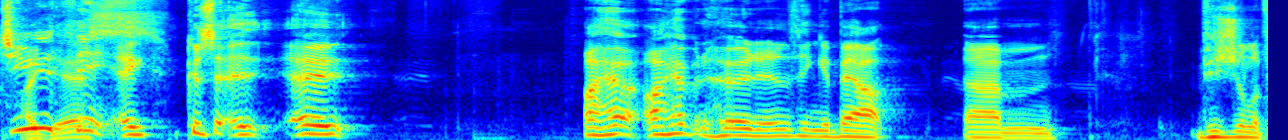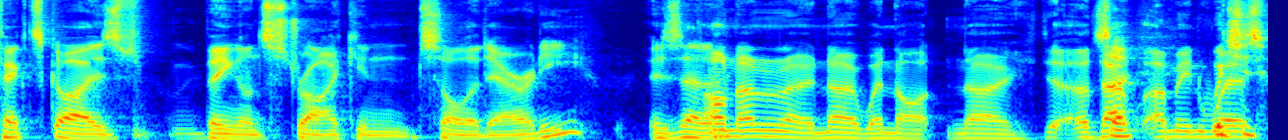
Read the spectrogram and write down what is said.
Do you I guess, think? Because uh, uh, I ha- I haven't heard anything about um, visual effects guys being on strike in solidarity. Is that? a- Oh no no no no! We're not. No, Uh, So- that, I mean, which is-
